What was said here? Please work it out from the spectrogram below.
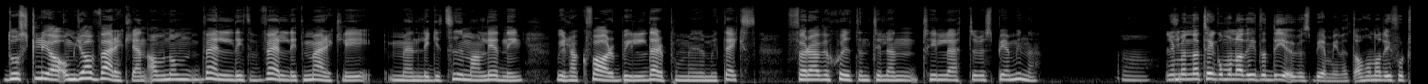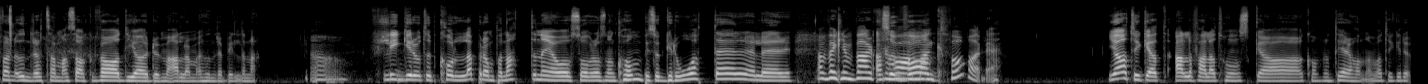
då skulle jag, om jag verkligen av någon väldigt, väldigt märklig men legitim anledning vill ha kvar bilder på mig och mitt ex. För över skiten till, en, till ett USB-minne. Ja, men tänk om hon hade hittat det USB-minnet då? Hon hade ju fortfarande undrat samma sak, vad gör du med alla de här 100 bilderna? Ja. Ligger och typ kollar på dem på natten när jag sover hos någon kompis och gråter eller? ja verkligen varför Alltså, har vad- man kvar det? Jag tycker att, i alla fall att hon ska konfrontera honom, vad tycker du?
